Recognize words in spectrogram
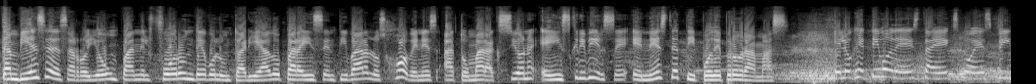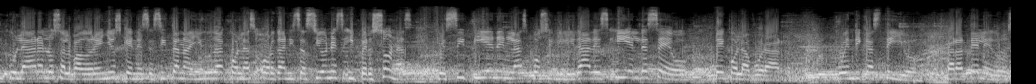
También se desarrolló un panel fórum de voluntariado para incentivar a los jóvenes a tomar acción e inscribirse en este tipo de programas. El objetivo de esta expo es vincular a los salvadoreños que necesitan ayuda con las organizaciones y personas que sí tienen las posibilidades y el deseo de colaborar. Wendy Castillo, para Tele 2.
